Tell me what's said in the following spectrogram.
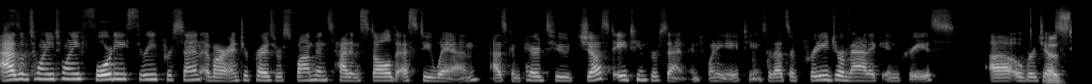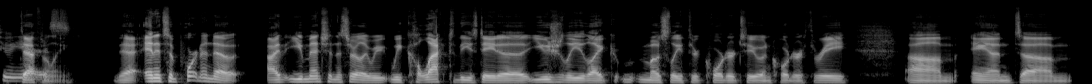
As of 2020, 43% of our enterprise respondents had installed SD WAN, as compared to just 18% in 2018. So that's a pretty dramatic increase uh, over just that's two years. Definitely. Yeah, and it's important to note. I, you mentioned this earlier. We we collect these data usually like mostly through quarter two and quarter three, um, and um,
